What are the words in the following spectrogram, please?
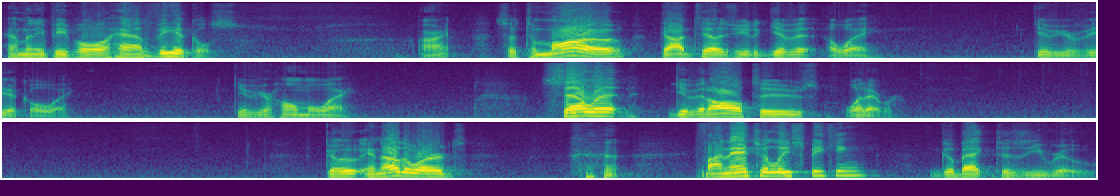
How many people have vehicles? All right. So tomorrow, God tells you to give it away. Give your vehicle away. Give your home away. Sell it, give it all to whatever. Go in other words, financially speaking, go back to zero.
